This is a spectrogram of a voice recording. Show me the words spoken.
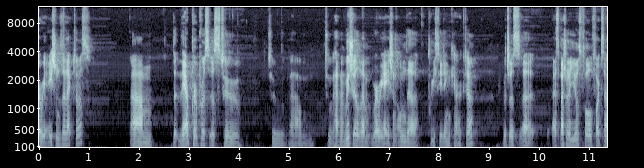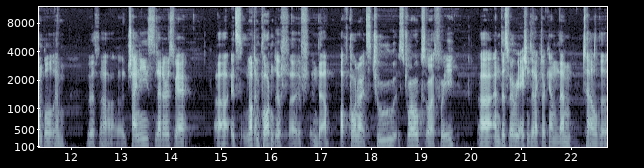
variation selectors. Um, th their purpose is to to um, to have a visual variation on the preceding character, which is uh, especially useful, for example, in with uh, Chinese letters where uh, it's not important if, uh, if in the up corner it's two strokes or three, uh, and this variation selector can then tell the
